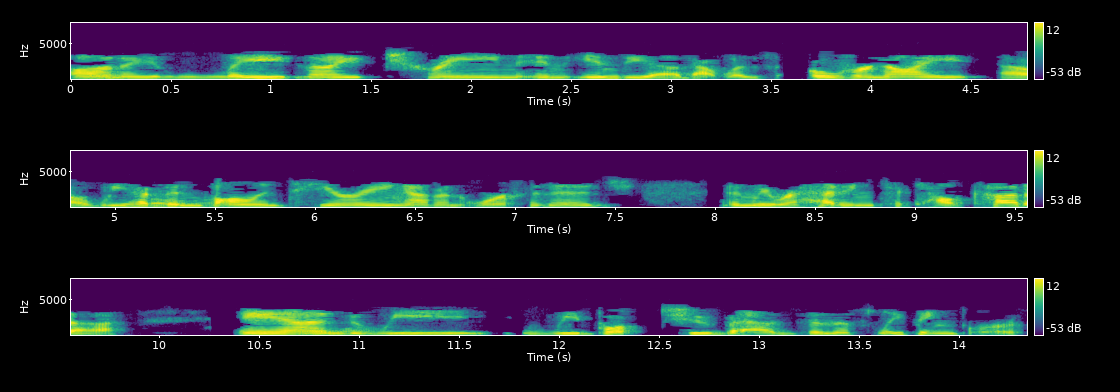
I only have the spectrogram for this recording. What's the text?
on a late night train in India that was overnight. Uh we had Oh, been volunteering at an orphanage and we were heading to Calcutta and Oh, we we booked two beds and a sleeping berth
